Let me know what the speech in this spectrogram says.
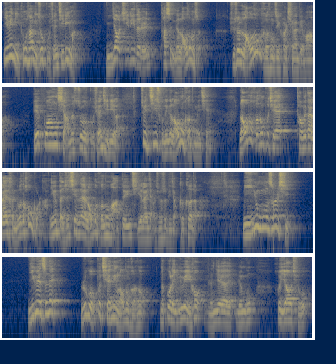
因为你通常你做股权激励嘛，你要激励的人他是你的劳动者，所以说劳动合同这块千万别忘了，别光想着做股权激励了，最基础的一个劳动合同没签。劳动合同不签，它会带来很多的后果的。因为本身现在劳动合同法对于企业来讲就是比较苛刻的。你用工之日起一个月之内，如果不签订劳动合同，那过了一个月以后，人家员工会要求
